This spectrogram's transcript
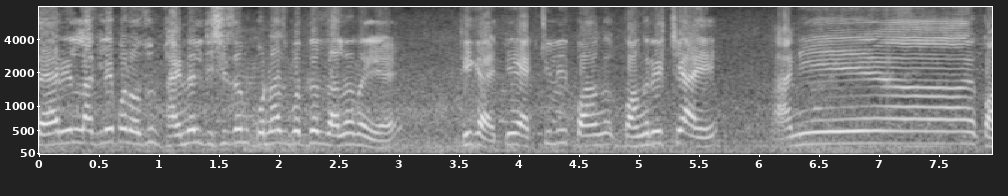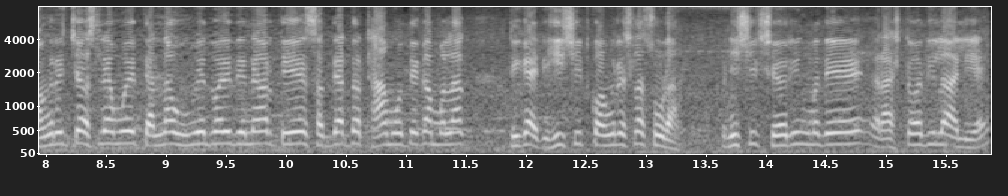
तयारीला लागेल पण अजून फायनल डिसिजन कोणाच बद्दल झालं नाही आहे ठीक आहे. ते ॲक्च्युली काँग काँग्रेसचे आहे. आणि काँग्रेसचे असल्यामुळे त्यांना उमेदवारी देण्यावर ते सध्या तर ठाम होते का मला ठीक आहे. ही सीट काँग्रेसला सोडा. पण ही सीट शेअरिंगमध्ये राष्ट्रवादीला आली आहे.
